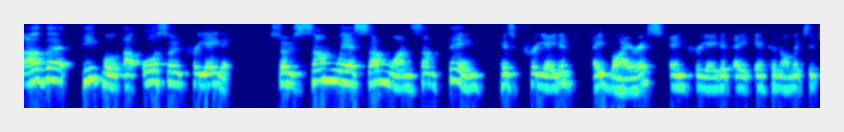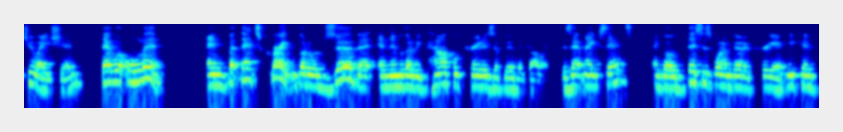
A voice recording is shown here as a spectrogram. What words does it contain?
other people are also creating. So somewhere, someone, something has created a virus and created a economic situation that we're all in. And but that's great. We've got to observe it, and then we've got to be powerful creators of where we're going. Does that make sense? And go, this is what I'm going to create. We can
